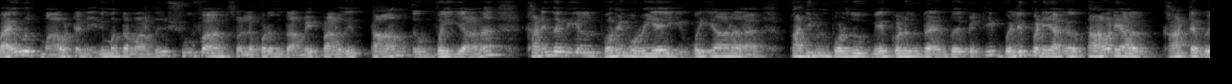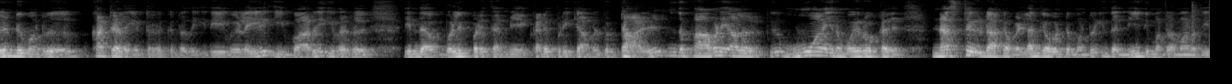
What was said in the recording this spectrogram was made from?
பைரூத் மாவட்ட நீதிமன்றமானது ஷூஃபா என்று சொல்லப்படுகின்ற அமைப்பானது தாம் எவ்வையான கணிதவியல் பொறிமுறையை இவ்வையான பதிவின் பொழுது மேற்கொள்கின்ற என்பதை பற்றி வெளிப்படையாக பாவனையாளர் காட்ட வேண்டும் என்று கட்டளையிட்டிருக்கின்றது. இதே வேளையில் இவ்வாறு இவர்கள் இந்த வெளிப்படைத்தன்மையை கடைப்பிடிக்காமல் விட்டால் இந்த பாவனையாளருக்கு மூவாயிரம் ஐரோக்கள் நஷ்ட ஈடாக வழங்க வேண்டும் என்று இந்த நீதிமன்றமானது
